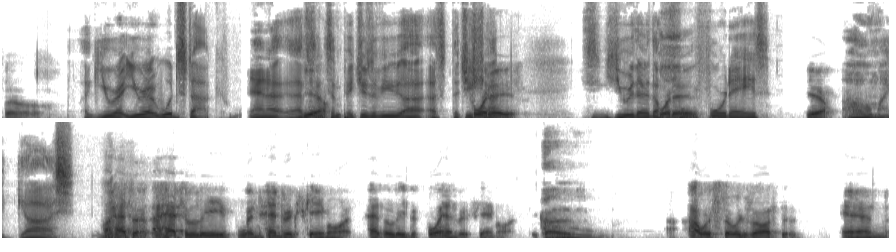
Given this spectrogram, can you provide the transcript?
So Like you were at, you were at Woodstock, and I, I've Yeah. seen some pictures of you uh, uh, that you four shot. days. You were there the Four whole days. four days. Yeah. Oh my gosh! I had to I had to leave when Hendrix came on. I had to leave before Hendrix came on because Oh, I was so exhausted, and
